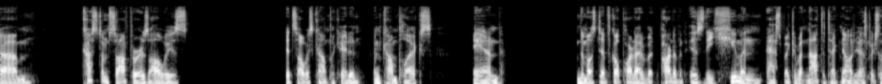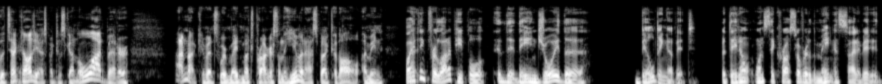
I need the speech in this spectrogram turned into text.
um, custom software is always it's always complicated and complex, and the most difficult part of it part of it is the human aspect of it, not the technology aspect. So the technology aspect has gotten a lot better. I'm not convinced we're made much progress on the human aspect at all. I mean, Well, I I- think for a lot of people, th- they enjoy the building of it, but they don't. Once they cross over to the maintenance side of it, it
